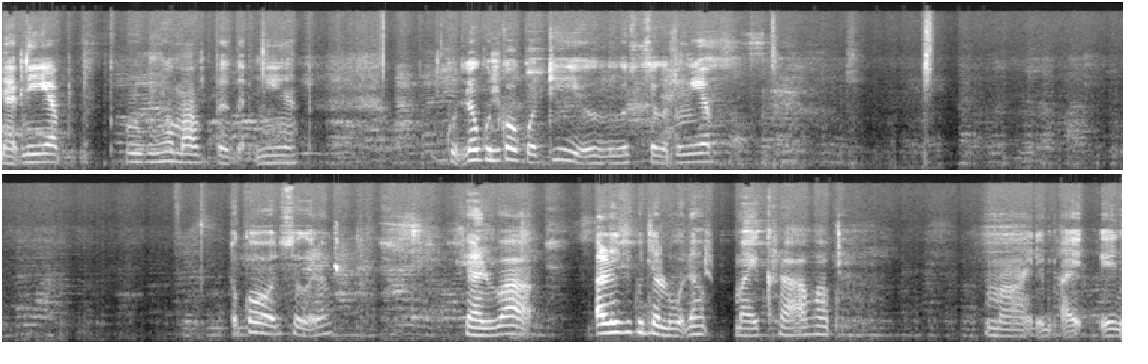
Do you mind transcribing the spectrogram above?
แบบนี้ครับคุณเข้ามาเปิดแบบนี้นะแล้วคุณก็กดที่เออเสิร์ชตรงนี้ครับแล้วก็เสิร์ชนะเขียนว่าอะไรที่คุณจะโหลดนะครับ Minecraft ครับ My M I N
